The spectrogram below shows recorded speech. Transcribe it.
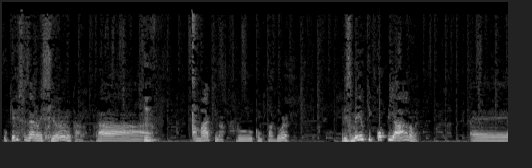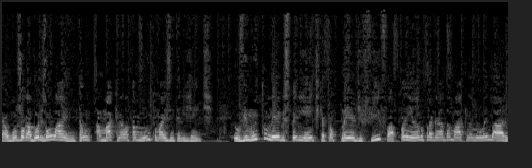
o que eles fizeram esse ano, cara, pra a máquina, pro computador, eles meio que copiaram é, alguns jogadores online. Então a máquina ela tá muito mais inteligente. Eu vi muito nego experiente, que é pro player de FIFA, apanhando pra ganhar da máquina no lendário.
